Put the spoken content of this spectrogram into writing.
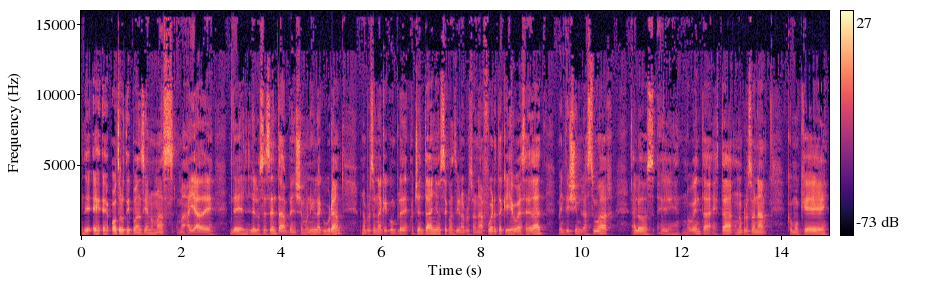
de es, otro tipo de anciano, más, más allá de, de, los 60. Ben Shemonim, la Kubra una persona que cumple 80 años se considera una persona fuerte que llegó a esa edad. Bentishim la a los 90 eh, está una persona como que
